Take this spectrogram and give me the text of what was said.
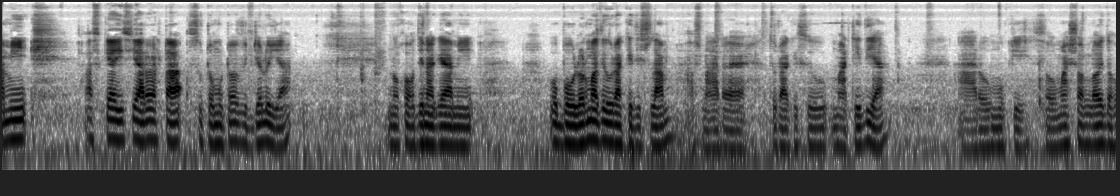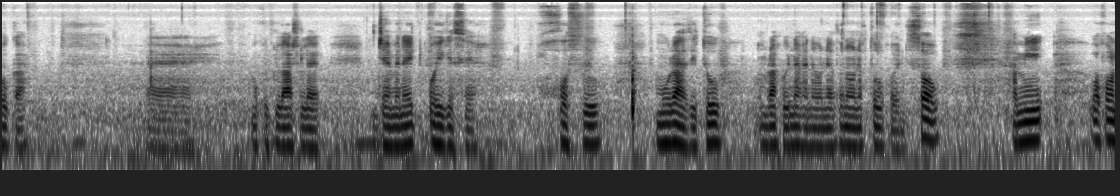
আমি আজকে আইছি আরও একটা ছোটো মোটো ভিডিও লইয়া নকদিন আগে আমি ও বৌলর মাঝেও রাখি দিছিলাম। আপনার তোরা কিছু মাটি দিয়া। আর ও মুখি। সো মাসাল্লাহ দহকা মুখিগুলো আসলে জেমিনাইট হয়ে গেছে। খসু মুরা যিটো আমরা কই না কেন অনেকজনে অনেক তো কইন সো আমি ওখন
